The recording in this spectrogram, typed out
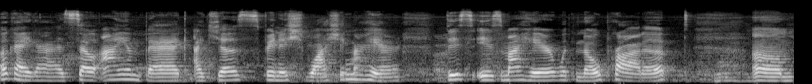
Okay guys, so I am back. I just finished washing my hair. This is my hair with no product. Um,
